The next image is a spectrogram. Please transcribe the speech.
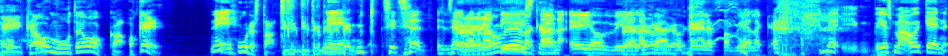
Heikä on muuten olekaan. Okei. Niin. Uudestaan. Niin. Sitten se, seuraavana ei tiistaina. Ei ole vieläkään. Ei ole vieläkään. Kokeilepa vielä no, jos mä oikein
